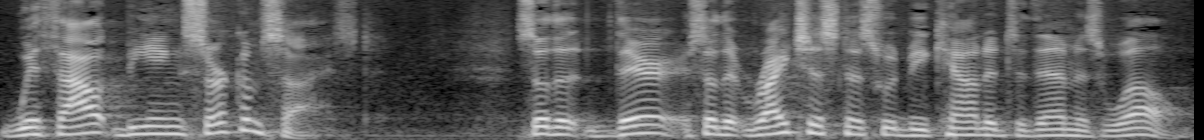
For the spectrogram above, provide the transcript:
without being circumcised, so that, there, so that righteousness would be counted to them as well.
